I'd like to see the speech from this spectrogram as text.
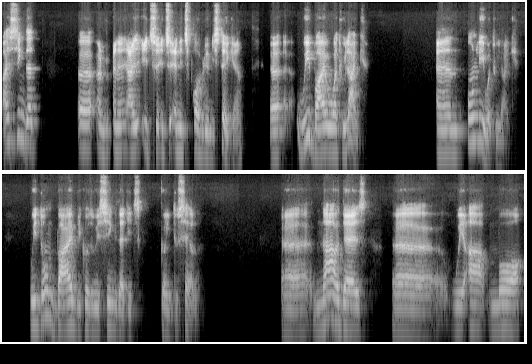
I think that, uh, and, and I, it's it's and it's probably a mistake. Uh, we buy what we like, and only what we like. We don't buy because we think that it's going to sell. Uh, nowadays, uh, we are more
